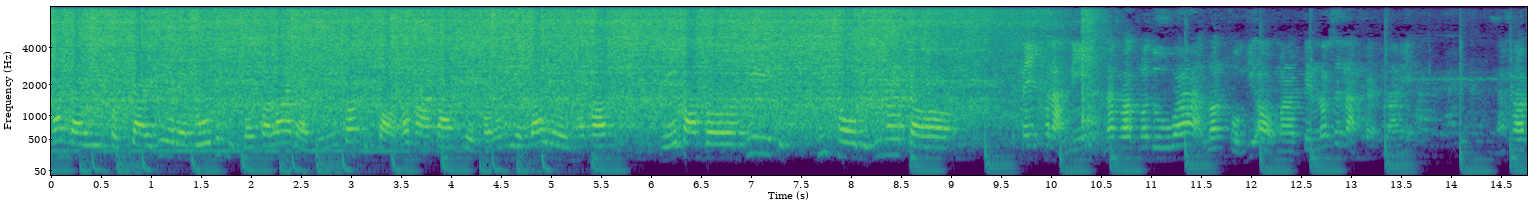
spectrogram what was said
ท่านใดสนใจที่จะเรียนรู้เทคนิคไดฟาร่าแบบนี้ก็ติดต่อเข้ามาตามเพจของโรงเรียนได้เลยนะครับ หรือตามเบอร์ที่ติดที่โชว์อยู่ที่หน้าจอ ในขณะนี้นะครับ มาดูว่ารอนผมที่ออกมาเป็นลักษณะแบบไหนนะครับ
